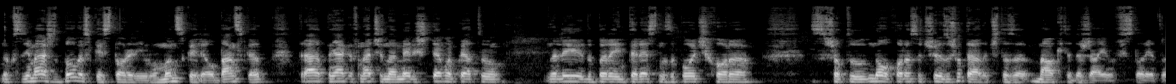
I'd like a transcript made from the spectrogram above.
Но ако се занимаваш с българска история или румънска или албанска, трябва да по някакъв начин да намериш тема, която нали, да бъде интересна за повече хора защото много хора се чуят защо трябва да чета за малките държави в историята.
